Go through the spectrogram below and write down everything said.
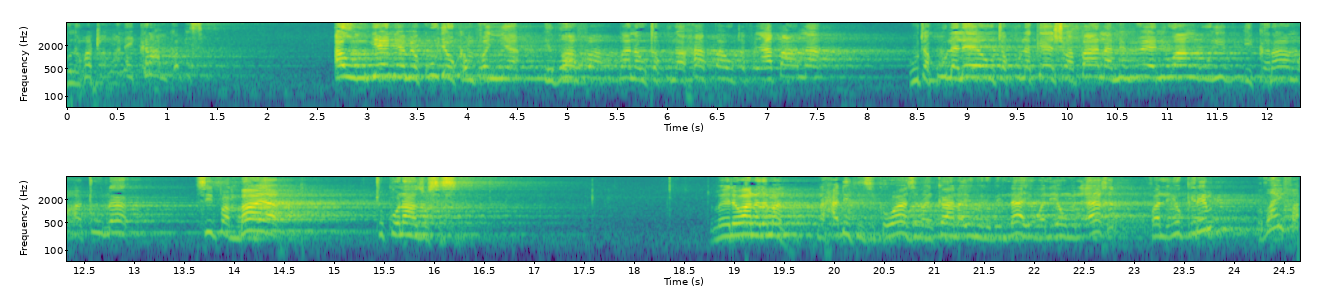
Kuna watu hawana ikram kabisa. Au mgeni amekuja ukamfanyia idhafa bwana utakula hapa utafanya hapana utakula leo utakula kesho. Hapana mimi wewe ni wangu. Hivi ikramu hatuna. Sifa mbaya tuko nazo sisi. Tumeelewana jamani? Na hadithi ziko wazi man kana yu'minu billahi wal yawmil akhir falyukrim dhaifa.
